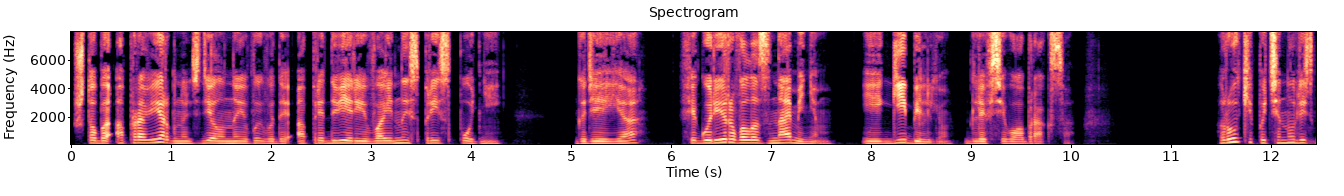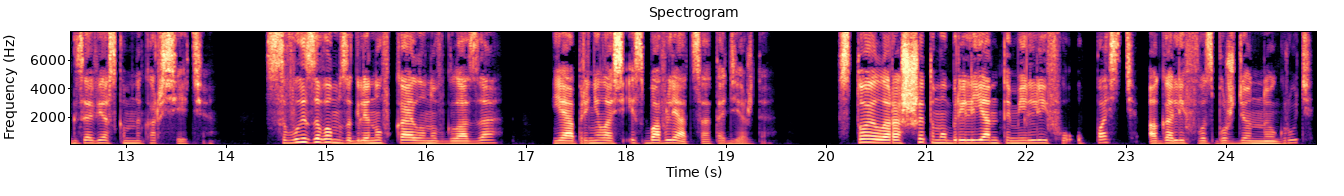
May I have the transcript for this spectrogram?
чтобы опровергнуть сделанные выводы о преддверии войны с преисподней, где я фигурировала знаменем и гибелью для всего Абракса. Руки потянулись к завязкам на корсете — с вызовом заглянув Кайлону в глаза, я принялась избавляться от одежды. Стоило расшитому бриллиантами лифу упасть, оголив возбужденную грудь,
